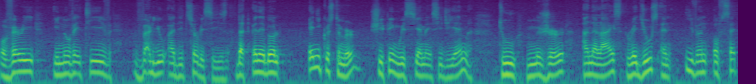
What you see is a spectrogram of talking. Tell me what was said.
of very innovative value-added services that enable any customer shipping with CMA CGM to measure, analyze, reduce, and even offset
